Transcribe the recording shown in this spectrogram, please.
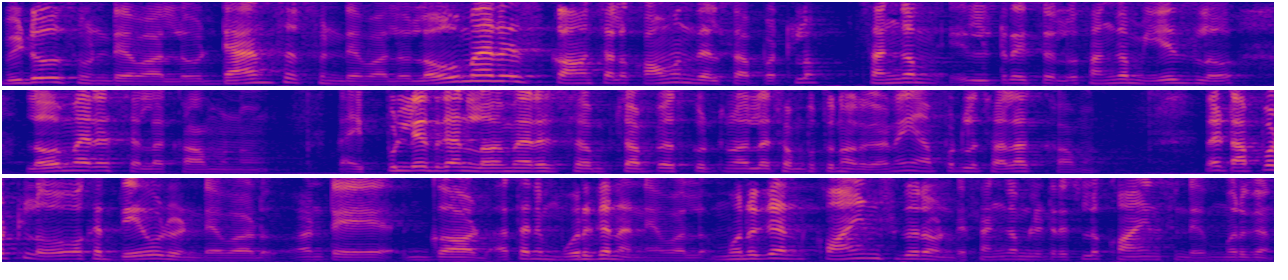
విడోస్ ఉండేవాళ్ళు డాన్సర్స్ ఉండేవాళ్ళు. లవ్ మ్యారేజ్ కా చాలా కామన్ తెలుసు అప్పట్లో? సంఘం లిటరేచర్లో సంఘం ఏజ్లో లవ్ మ్యారేజ్ చాలా కామన్. ఇప్పుడు లేదు కానీ లవ్ మ్యారేజ్ చంపేసుకుంటున్నారు లేదా చంపుతున్నారు కానీ అప్పట్లో చాలా కామన్. రైట్ అప్పట్లో ఒక దేవుడు ఉండేవాడు. అంటే గాడ్. అతని మురుగన్ అనేవాళ్ళు. మురుగన్ కాయిన్స్ కూడా ఉంటాయి. సంఘం లిటరేచర్లో కాయిన్స్ ఉండేవి. మురుగన్.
